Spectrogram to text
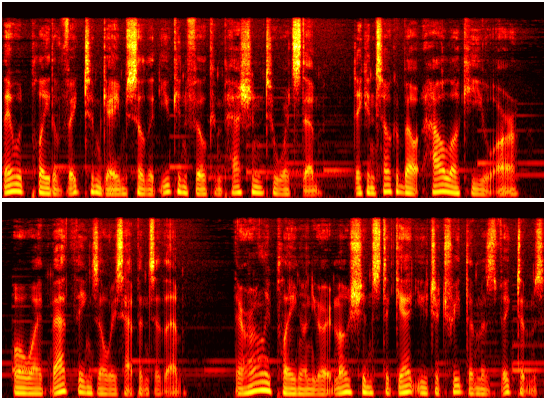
They would play the victim game so that you can feel compassion towards them. They can talk about how lucky you are or why bad things always happen to them. They're only playing on your emotions to get you to treat them as victims.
